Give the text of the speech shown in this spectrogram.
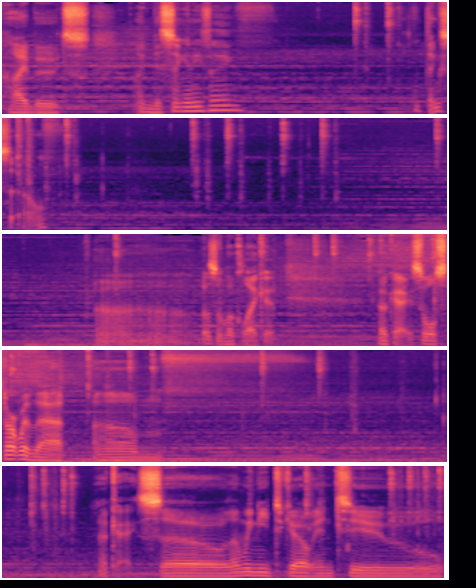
high boots. Am I missing anything? Don't think so. Uh, doesn't look like it. Okay, so we'll start with that. Um, okay, so then we need to go into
